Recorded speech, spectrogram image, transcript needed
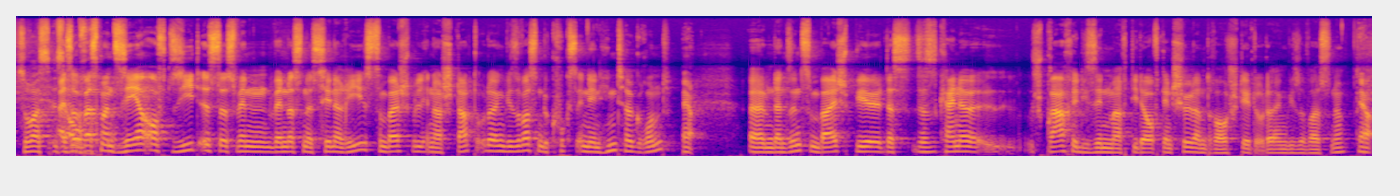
Sowas ist also was man sehr oft sieht, ist, dass wenn, wenn das eine Szenerie ist, zum Beispiel in einer Stadt oder irgendwie sowas, und du guckst in den Hintergrund, ja. ähm, dann sind zum Beispiel, das, das ist keine äh, Sprache, die Sinn macht, die da auf den Schildern draufsteht oder irgendwie sowas. Ne? Ja.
